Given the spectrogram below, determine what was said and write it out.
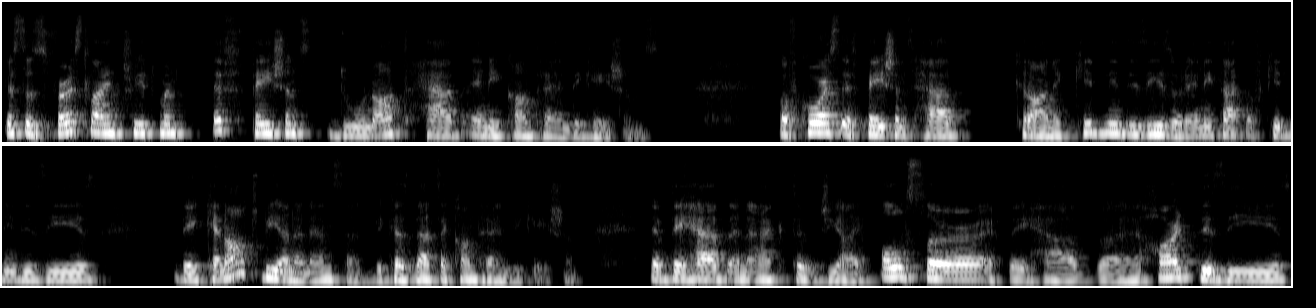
This is first line treatment if patients do not have any contraindications. Of course, if patients have chronic kidney disease or any type of kidney disease, they cannot be on an NSAID because that's a contraindication. If they have an active GI ulcer, if they have uh, heart disease,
